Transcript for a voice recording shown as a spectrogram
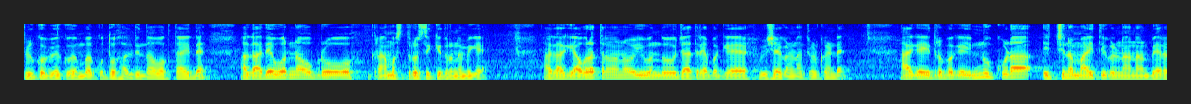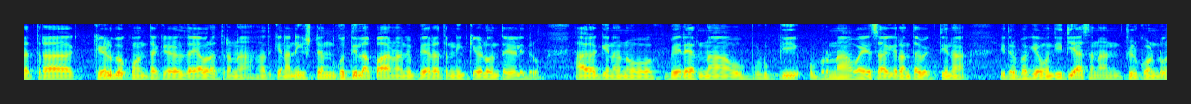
ತಿಳ್ಕೊಬೇಕು ಎಂಬ ಕುತೂಹಲದಿಂದ ಹೋಗ್ತಾ ಇದ್ದೆ. ಆಗ ಅದೇ ಊರಿನ ಒಬ್ಬರು ಗ್ರಾಮಸ್ಥರು ಸಿಕ್ಕಿದ್ರು ನಮಗೆ. ಹಾಗಾಗಿ ಅವ್ರ ಹತ್ರ ನಾನು ಈ ಒಂದು ಜಾತ್ರೆಯ ಬಗ್ಗೆ ವಿಷಯಗಳನ್ನ ತಿಳ್ಕೊಂಡೆ. ಹಾಗೆ ಇದ್ರ ಬಗ್ಗೆ ಇನ್ನೂ ಕೂಡ ಹೆಚ್ಚಿನ ಮಾಹಿತಿಗಳನ್ನ ನಾನು ಬೇರೆ ಹತ್ರ ಕೇಳಬೇಕು ಅಂತ ಕೇಳಿದೆ ಅವ್ರ ಹತ್ರನ. ಅದಕ್ಕೆ ನನಗೆ ಇಷ್ಟೊಂದು ಗೊತ್ತಿಲ್ಲಪ್ಪ ನಾನು ಬೇರೆ ಹತ್ರ ನೀನು ಕೇಳು ಅಂತ ಹೇಳಿದರು. ಹಾಗಾಗಿ ನಾನು ಬೇರೆಯವ್ರನ್ನ ಒಬ್ಬ ಹುಡುಗಿ ಒಬ್ಬರನ್ನ ವಯಸ್ಸಾಗಿರೋಂಥ ವ್ಯಕ್ತಿನ ಇದ್ರ ಬಗ್ಗೆ ಒಂದು ಇತಿಹಾಸನ ನಾನು ತಿಳ್ಕೊಂಡು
